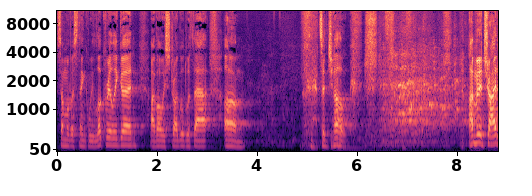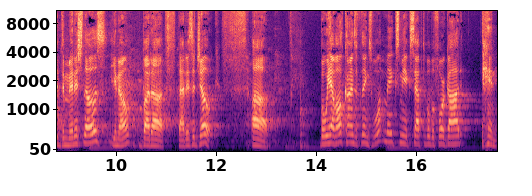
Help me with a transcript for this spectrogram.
Some of us think we look really good. I've always struggled with that. Um, that's a joke. I'm going to try to diminish those, you know, but uh, that is a joke. Uh, but we have all kinds of things. What makes me acceptable before God? And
